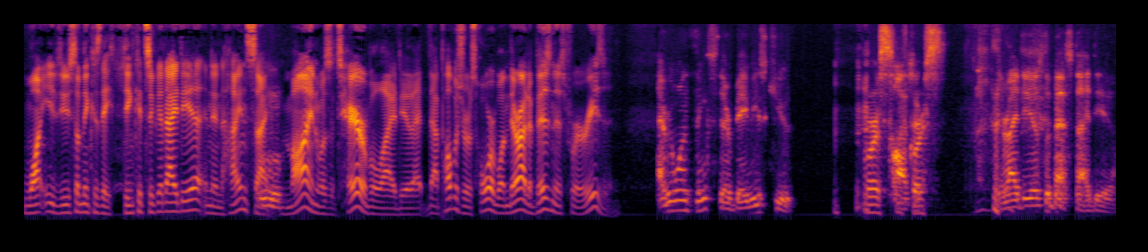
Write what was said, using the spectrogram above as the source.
want you to do something because they think it's a good idea and in hindsight mm-hmm. mine was a terrible idea that that publisher was horrible and they're out of business for a reason Everyone thinks their baby's cute. Of course, of course. Their idea is the best idea.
